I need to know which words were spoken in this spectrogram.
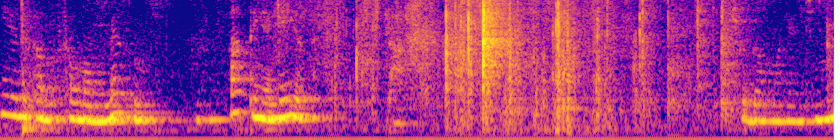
E ele tá no seu nome mesmo? Ah, tem a guia? Tá. Deixa eu dar uma olhadinha.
